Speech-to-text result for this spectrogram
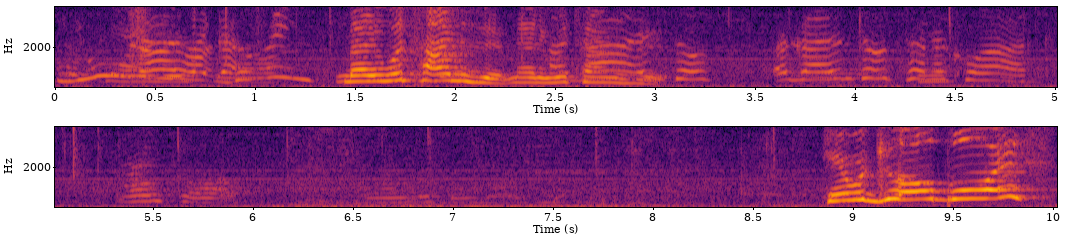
You are going. Maddie, what time is it? Maddie, what time is it? until I got until 10 o'clock. 912. Here we go, boys.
